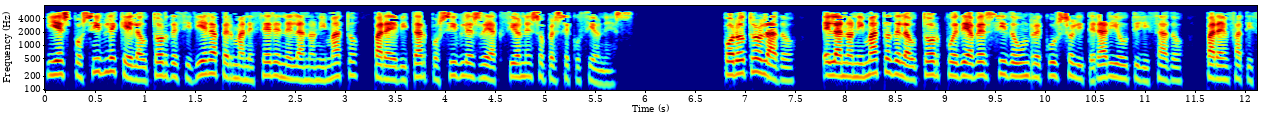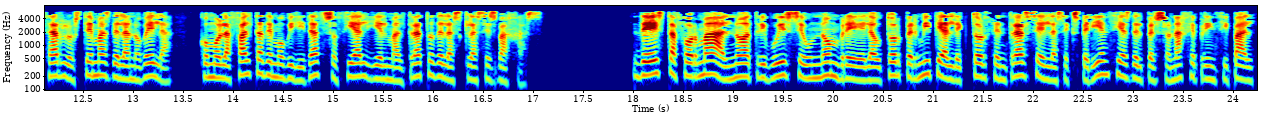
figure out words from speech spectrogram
y es posible que el autor decidiera permanecer en el anonimato para evitar posibles reacciones o persecuciones. Por otro lado, el anonimato del autor puede haber sido un recurso literario utilizado para enfatizar los temas de la novela, como la falta de movilidad social y el maltrato de las clases bajas. De esta forma, al no atribuirse un nombre, el autor permite al lector centrarse en las experiencias del personaje principal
